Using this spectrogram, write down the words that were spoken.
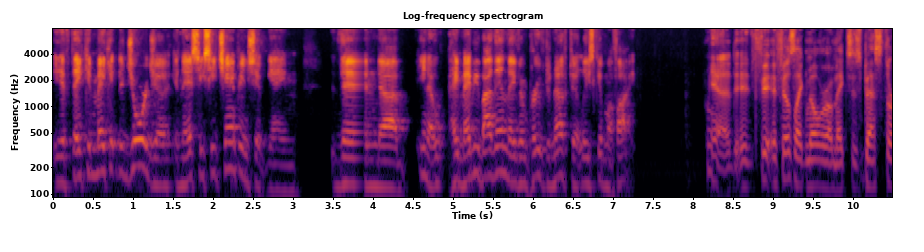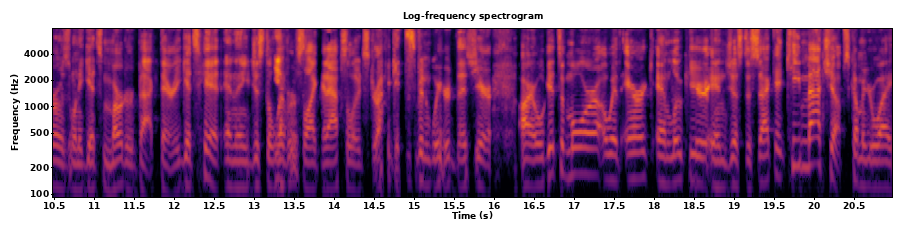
if they can make it to Georgia in the SEC championship game, then uh, you know, hey, maybe by then they've improved enough to at least give them a fight. Yeah, it, it feels like Milroe makes his best throws when he gets murdered back there. He gets hit and then he just delivers yeah. like an absolute strike. It's been weird this year. All right, we'll get to more with Eric and Luke here in just a second. Key matchups coming your way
